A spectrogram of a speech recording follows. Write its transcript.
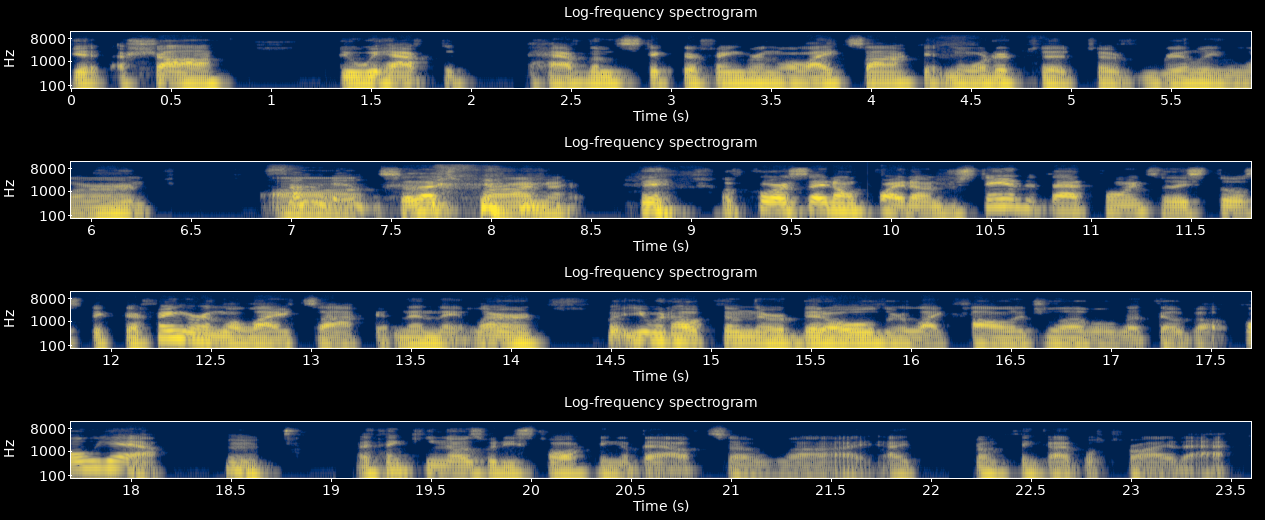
get a shock. Do we have to have them stick their finger in the light socket in order to, to really learn? Uh, so that's where I'm at of course, they don't quite understand at that point, so they still stick their finger in the light socket and then they learn. But you would hope them they're a bit older, like college level, that they'll go, "Oh yeah, hmm, I think he knows what he's talking about." So uh, I, I, don't think I will try that.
